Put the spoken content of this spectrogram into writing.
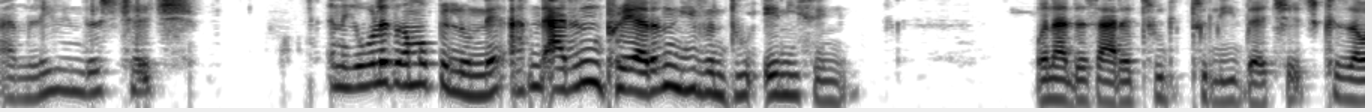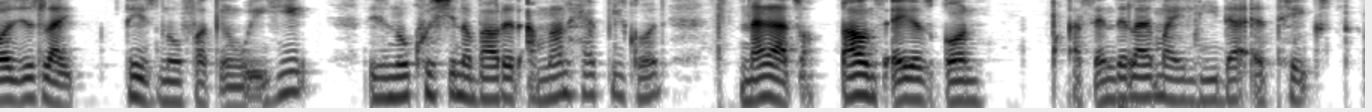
I'm leaving this church. And I didn't pray. I didn't even do anything when I decided to, to leave that church because I was just like, there's no fucking way here. There's no question about it. I'm not happy, God. Now that's a bounce egg is gone. I send like my leader a text.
